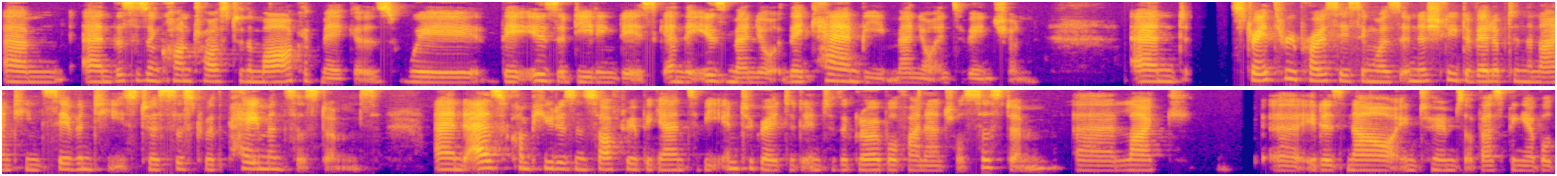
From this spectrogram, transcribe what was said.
Um, and this is in contrast to the market makers, where there is a dealing desk and there is manual, there can be manual intervention. And straight through processing was initially developed in the 1970s to assist with payment systems. And as computers and software began to be integrated into the global financial system, uh, like uh, it is now in terms of us being able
